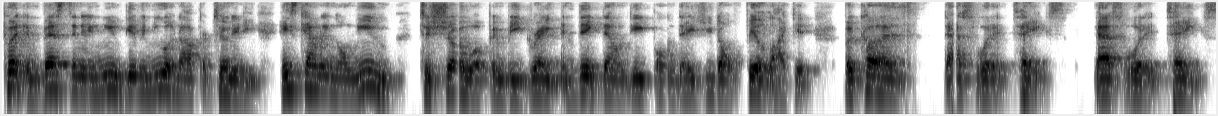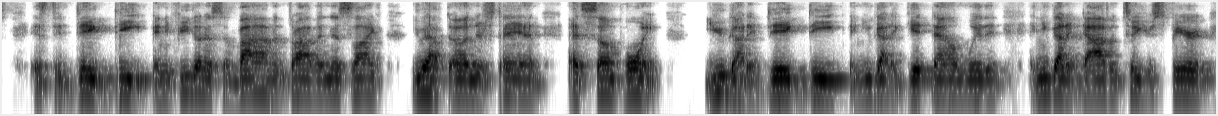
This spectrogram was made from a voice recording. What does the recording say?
put investing in you, giving you an opportunity. He's counting on you to show up and be great and dig down deep on days you don't feel like it because that's what it takes. That's what it takes is to dig deep. And if you're going to survive and thrive in this life, you have to understand at some point you got to dig deep and you got to get down with it and you got to dive into your spirit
